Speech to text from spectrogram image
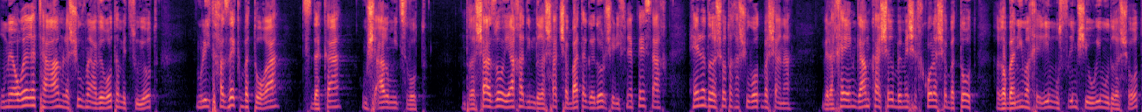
ומעורר את העם לשוב מהעבירות המצויות, ולהתחזק בתורה, צדקה ושאר מצוות. דרשה זו, יחד עם דרשת שבת הגדול שלפני פסח, הן הדרשות החשובות בשנה, ולכן גם כאשר במשך כל השבתות רבנים אחרים מוסרים שיעורים ודרשות,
